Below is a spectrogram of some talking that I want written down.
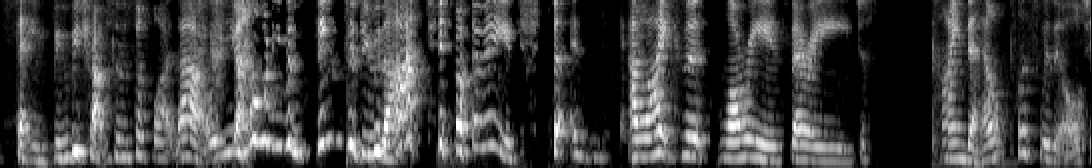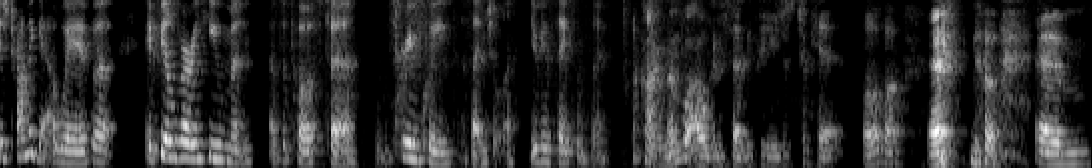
setting booby traps and stuff like that. I wouldn't even think to do that. Do you know what I mean? So I like that Laurie is very just kind of helpless with it all. She's trying to get away, but it feels very human as opposed to Scream Queen, essentially. You can say something. I can't remember what I was going to say because you just took it over. Uh, no, um,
